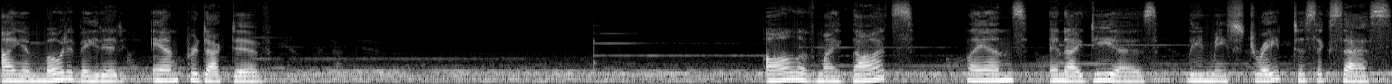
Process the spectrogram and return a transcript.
I am motivated and productive. All of my thoughts, plans, and ideas lead me straight to success.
